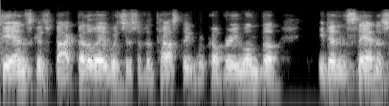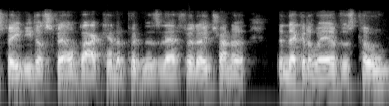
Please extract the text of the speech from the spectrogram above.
Jenz gets back by the way, which is a fantastic recovery one, but he didn't stay on his feet. He just fell back, kind of putting his left foot out, trying to, to nick it away with his toe.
